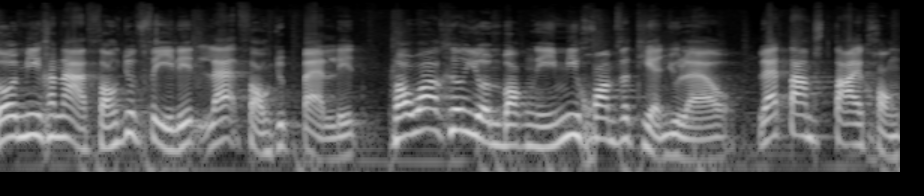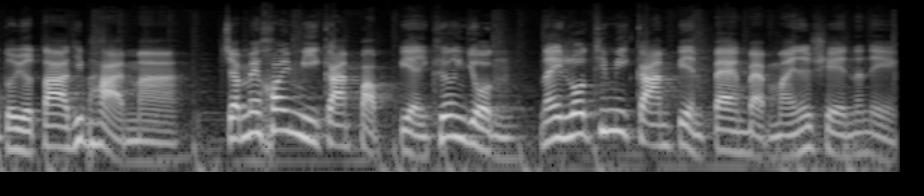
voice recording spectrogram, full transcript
โดยมีขนาด 2.4 ลิตร และ 2.8 ลิตร เพราะว่าเครื่องยนต์บล็อกนี้มีความเสถียรอยู่แล้ว และตามสไตล์ของ Toyota ที่ผ่านมา จะไม่ค่อยมีการปรับเปลี่ยนเครื่องยนต์ ในรถที่มีการเปลี่ยนแปลงแบบ minor change นั่นเอง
